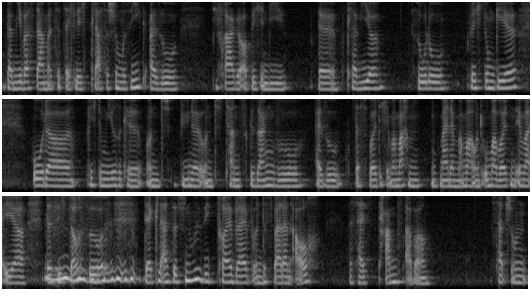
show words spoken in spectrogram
bei mir war es damals tatsächlich klassische Musik, also die Frage, ob ich in die äh, Klavier-Solo-Richtung gehe. Oder Richtung Musical und Bühne und Tanz, Gesang so. Also das wollte ich immer machen. Und meine Mama und Oma wollten immer eher, dass ich doch so der klassischen Musik treu bleibe. Und das war dann auch, was heißt Kampf, aber es hat schon ein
